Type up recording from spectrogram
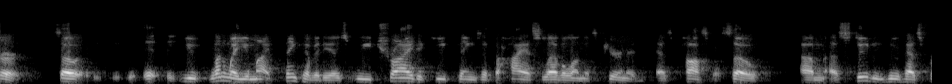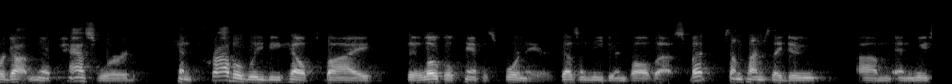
Sure. So it, it, you, one way you might think of it is we try to keep things at the highest level on this pyramid as possible. So um, a student who has forgotten their password can probably be helped by the local campus coordinator. It doesn't need to involve us, but sometimes they do, um, and we,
